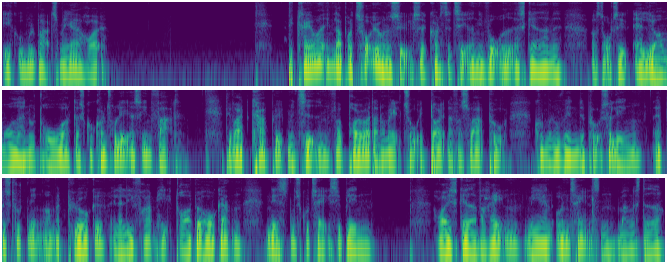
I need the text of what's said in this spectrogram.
ikke umiddelbart smager af røg. Det kræver en laboratorieundersøgelse at konstatere niveauet af skaderne, og stort set alle områder har nu druer, der skulle kontrolleres i en fart. Det var et kapløb med tiden, for prøver, der normalt tog et døgn at få svar på, kunne man nu vente på så længe, at beslutningen om at plukke eller ligefrem helt droppe overgangen næsten skulle tages i blinden. Røgskader var reglen mere end undtagelsen mange steder.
